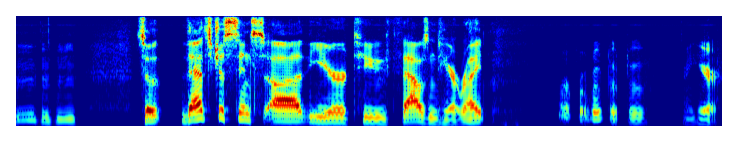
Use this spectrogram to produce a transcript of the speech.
mm-hmm. So that's just since uh, the year 2000 here, right? Right here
